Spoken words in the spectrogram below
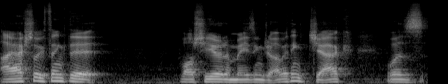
I actually think that while she did an amazing job, I think Jack was,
